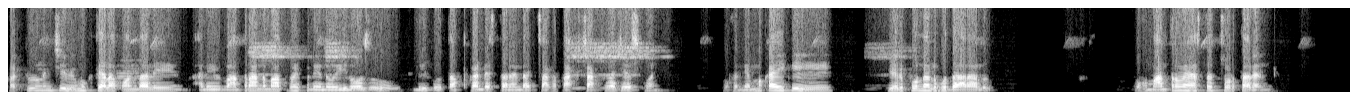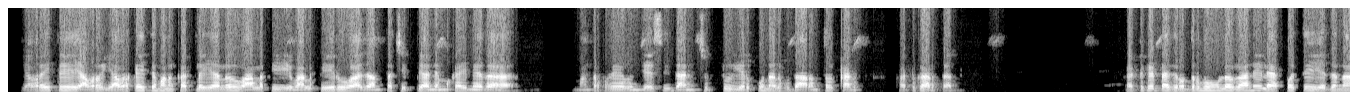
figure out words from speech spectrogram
కట్టుల నుంచి విముక్తి ఎలా పొందాలి అనే మంత్రాన్ని మాత్రం ఇప్పుడు నేను ఈరోజు మీకు తప్పకుండా ఇస్తానండి. అది చక్క చక్క- చక్కగా చేసుకోండి. ఒక నిమ్మకాయకి ఎరుపు నలుపు దారాలు ఒక మంత్రం వేస్తే చుడతారండి. ఎవరైతే ఎవరు ఎవరికైతే మనం కట్లు వేయాలో వాళ్ళకి వాళ్ళ పేరు అదంతా చెప్పి ఆ నిమ్మకాయ మీద మంత్రప్రయోగం చేసి దాని చుట్టూ ఎరుపు నలుపు దారంతో కట్టు కడతారు కట్టు కట్టి అది రుద్రభూమిలో కానీ లేకపోతే ఏదైనా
